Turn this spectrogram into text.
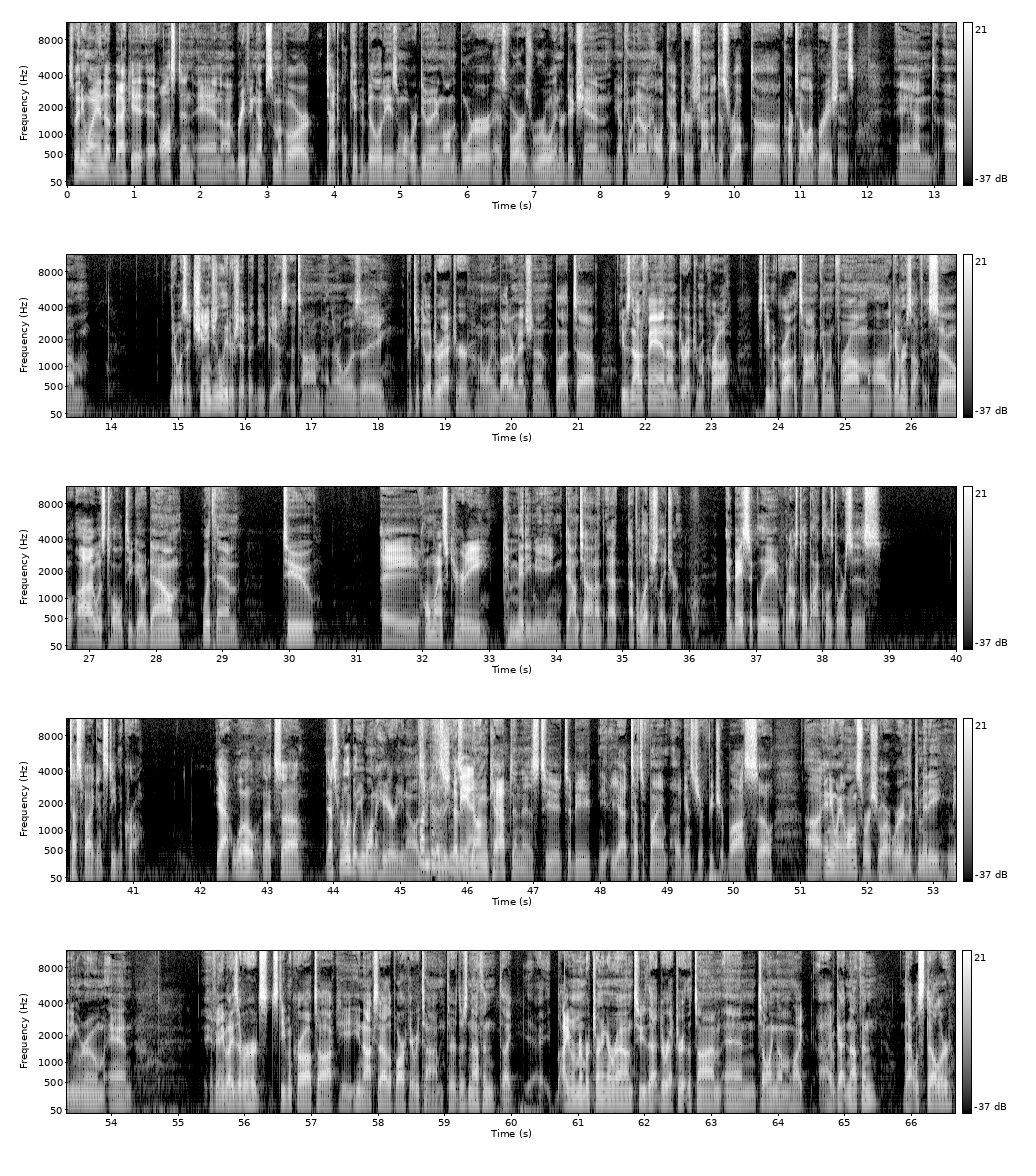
So, anyway, I end up back at, at Austin and I'm briefing up some of our tactical capabilities and what we're doing on the border as far as rural interdiction, you know, coming in on helicopters, trying to disrupt uh, cartel operations. And um, there was a change in leadership at DPS at the time, and there was a particular director. I won't even bother mentioning him, but uh, he was not a fan of Director McCraw, Steve McCraw at the time, coming from uh, the governor's office. So I was told to go down with him to a Homeland Security committee meeting downtown at, at, at the legislature. And basically, what I was told behind closed doors is testify against Steve McCraw. Yeah, whoa, that's uh, that's really what you want to hear, you know, as Fun a, as a, as a in. young captain is to to be yeah testifying against your future boss. So uh, anyway, long story short, we're in the committee meeting room, and if anybody's ever heard Steve McCraw talk, he, he knocks it out of the park every time. There, there's nothing like I remember turning around to that director at the time and telling him like I've got nothing. That was stellar.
